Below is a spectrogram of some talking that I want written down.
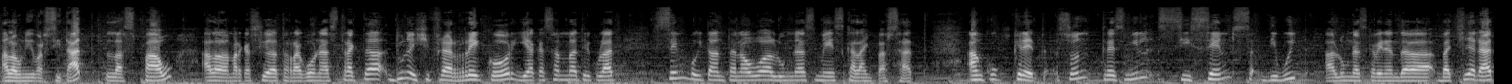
a la universitat, l'ESPAU, a la demarcació de Tarragona. Es tracta d'una xifra rècord, ja que s'han matriculat 189 alumnes més que l'any passat. En concret, són 3.618 alumnes que venen de batxillerat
